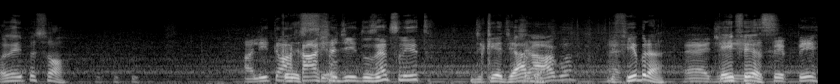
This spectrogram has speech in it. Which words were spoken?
Olha aí, pessoal. Ali tem uma Cresceu. caixa de 200 litros. De que? De água? De água. De é. fibra? É, de Quem fez? PP.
